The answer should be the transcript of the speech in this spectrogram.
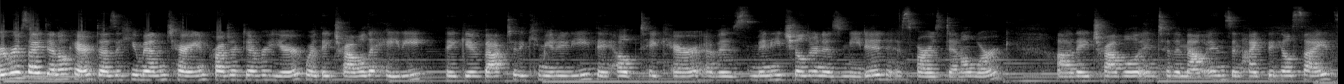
Riverside Dental Care does a humanitarian project every year where they travel to Haiti. They give back to the community. They help take care of as many children as needed as far as dental work. Uh, they travel into the mountains and hike the hillsides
